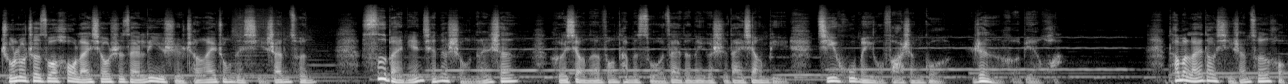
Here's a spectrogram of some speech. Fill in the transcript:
除了这座后来消失在历史尘埃中的喜山村，四百年前的守南山和向南风他们所在的那个时代相比，几乎没有发生过任何变化。他们来到喜山村后，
